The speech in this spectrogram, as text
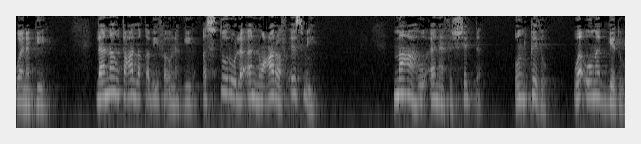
وأنجيه لأنه تعلق بي فأنجيه. استره لأنه عرف اسمي. معه أنا في الشدة انقذه وامجده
